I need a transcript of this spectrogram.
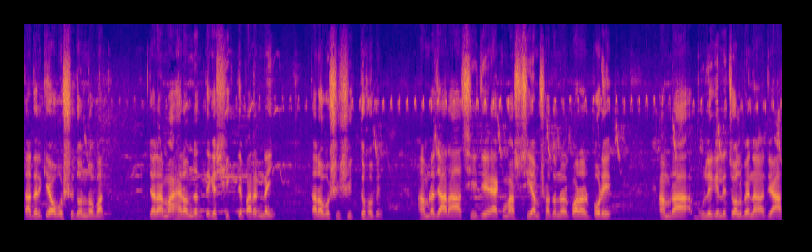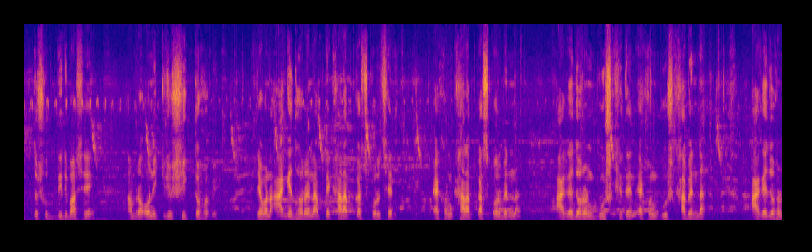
তাদেরকে অবশ্যই ধন্যবাদ। যারা মাহে রমজান থেকে শিখতে পারেন নাই, তারা অবশ্যই শিখতে হবে। আমরা যারা আছি যে এক মাস সিয়াম সাধনা করার পরে আমরা ভুলে গেলে চলবে না যে আত্মশুদ্ধির মাসে আমরা অনেক কিছু শিখতে হবে। যেমন আগে ধরেন আপনি খারাপ কাজ করেছেন এখন খারাপ কাজ করবেন না। আগে ধরুন ঘুষ খেতেন, এখন ঘুষ খাবেন না। আগে যখন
